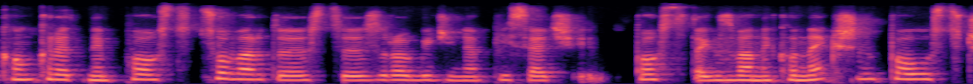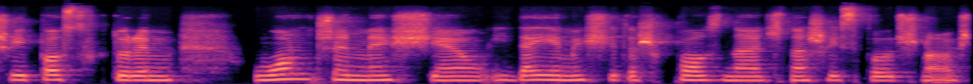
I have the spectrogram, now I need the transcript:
konkretny post, co warto jest zrobić i napisać post tak zwany connection post, czyli post, w którym łączymy się i dajemy się też poznać naszej społeczności.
